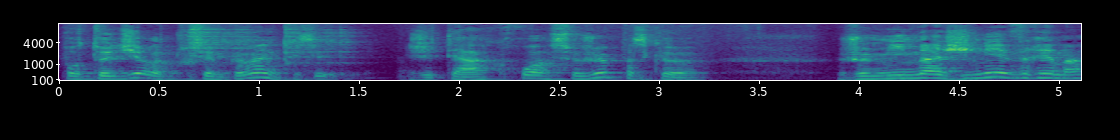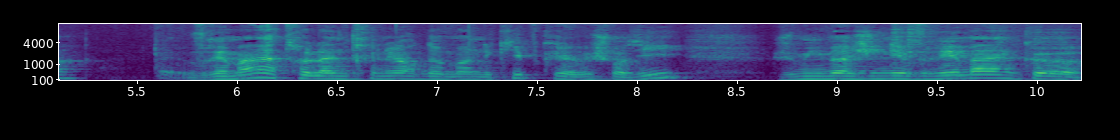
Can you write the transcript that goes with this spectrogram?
pour te dire tout simplement que c'est j'étais accro à ce jeu parce que je m'imaginais vraiment, vraiment être l'entraîneur de mon équipe que j'avais choisi. Je m'imaginais vraiment que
